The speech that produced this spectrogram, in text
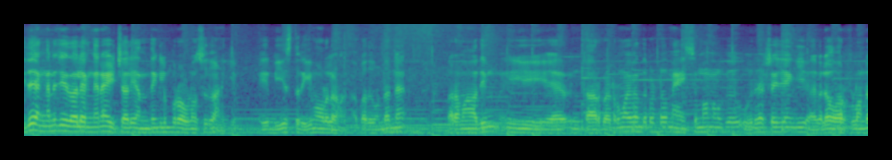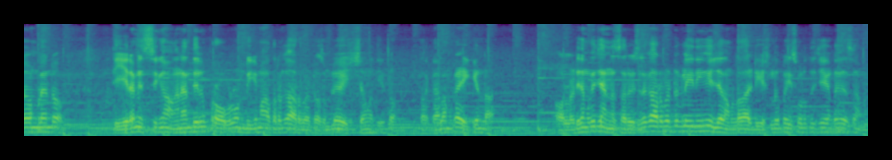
ഇത് എങ്ങനെ ചെയ്താലും എങ്ങനെ അയച്ചാലും എന്തെങ്കിലും പ്രോബ്ലംസ് കാണിക്കും. ഈ ബി എസ് ത്രീ മോഡലാണ് അപ്പോൾ അതുകൊണ്ട് തന്നെ പരമാവധിയും ഈ കാർബേറ്ററുമായി ബന്ധപ്പെട്ട് മാക്സിമം നമുക്ക് ഒരു രക്ഷയില്ലെങ്കിൽ അതുപോലെ ഓവർഫ്ലോന്റെ കംപ്ലൈന്റോ തീരെ മിസ്സിങ്ങോ അങ്ങനെ എന്തെങ്കിലും പ്രോബ്ലം ഉണ്ടെങ്കിൽ മാത്രം കാർബറേറ്റർ അസംബ്ലി അയച്ചാൽ മതി കേട്ടോ തൽക്കാലം നമുക്ക് അഴിക്കണ്ട ഓൾറെഡി നമുക്ക് ജനറൽ സർവീസിൽ കാർബറേറ്റർ ക്ലീനിങ് ഇല്ല. നമ്മൾ അഡീഷണൽ പൈസ കൊടുത്ത് ചെയ്യേണ്ട കേസാണ്.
